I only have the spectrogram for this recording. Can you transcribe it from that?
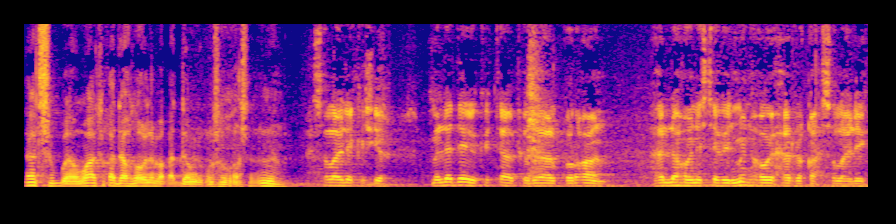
لا تسبوا الأموات وقد أفضلوا لما قدموا يقول صلى الله عليه وسلم. نعم. أحسن الله إليك يا شيخ. من لديه كتاب في ظلال القرآن هل له أن يستفيد منه أو يحرقه؟ أحسن الله إليك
